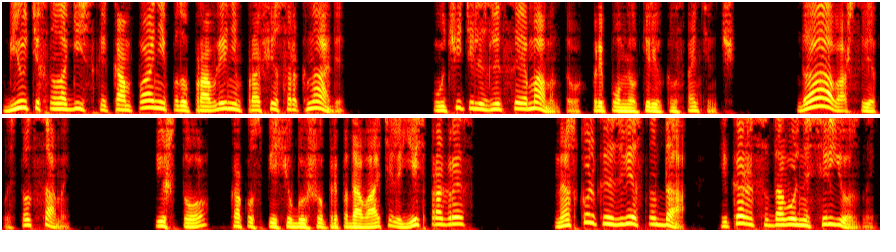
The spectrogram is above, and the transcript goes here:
«Биотехнологическая компания под управлением профессора Кнаби». «Учитель из лицея Мамонтовых», — припомнил Кирилл Константинович. «Да, ваша светлость, тот самый». «И что? Как успехи у бывшего преподавателя? Есть прогресс?» «Насколько известно, да. И кажется довольно серьезный.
